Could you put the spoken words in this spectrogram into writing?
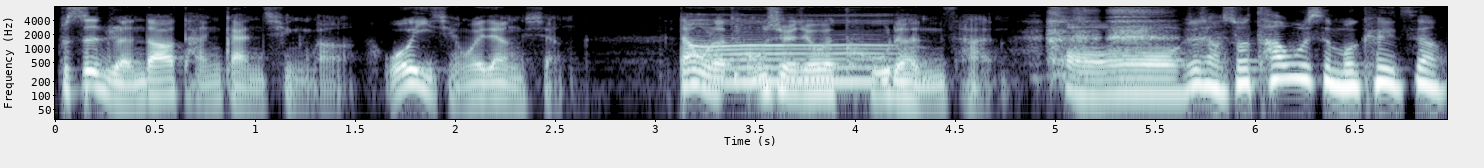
不是人都要谈感情吗？我以前会这样想，但我的同学就会哭得很惨。哦，我就想说他为什么可以这样？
